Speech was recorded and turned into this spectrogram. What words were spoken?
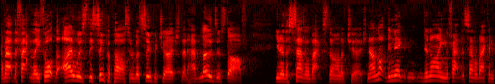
about the fact that they thought that I was the super pastor of a super church that had loads of staff. You know, the Saddleback style of church. Now, I'm not den- denying the fact that Saddleback and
